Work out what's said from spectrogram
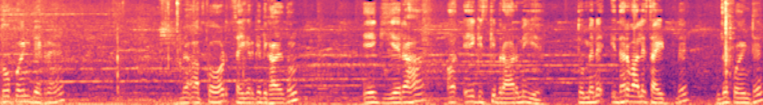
दो पॉइंट देख रहे हैं। मैं आपको और सही करके दिखा देता हूँ। एक ये रहा और एक इसकी बराबर में ये। तो मैंने इधर वाले साइड पे जो पॉइंट है,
